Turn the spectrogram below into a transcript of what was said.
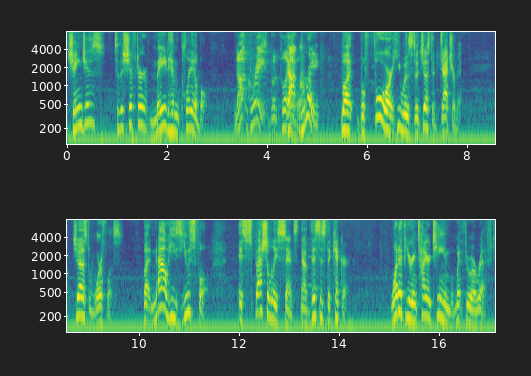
changes to the shifter made him playable. Not great, but playable. Not great, but before he was uh, just a detriment, just worthless. But now he's useful, especially since now this is the kicker. What if your entire team went through a rift?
